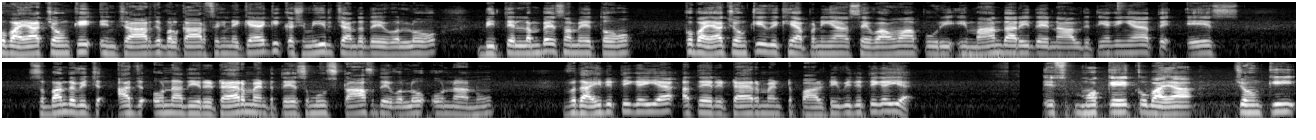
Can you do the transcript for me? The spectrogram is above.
ਘੁਬਾਇਆ ਚੌਂਕੀ ਇੰਚਾਰਜ ਬਲਕਾਰ ਸਿੰਘ ਨੇ ਕਿਹਾ ਕਿ ਕਸ਼ਮੀਰ ਚੰਦ ਦੇ ਵੱਲੋਂ ਬੀਤੇ ਲੰਬੇ ਸਮੇਂ ਤੋਂ ਘੁਬਾਇਆ, ਚੌਂਕੀ ਵਿਖੇ ਆਪਣੀਆਂ ਸੇਵਾਵਾਂ ਪੂਰੀ ਇਮਾਨਦਾਰੀ ਦੇ ਨਾਲ ਦਿੱਤੀਆਂ ਗਈਆਂ ਅਤੇ ਇਸ ਸਬੰਧ ਵਿੱਚ ਅੱਜ ਉਹਨਾਂ ਦੀ ਰਿਟਾਇਰਮੈਂਟ ਤੇ ਸਮੂਹ ਸਟਾਫ ਦੇ ਵੱਲੋਂ ਉਹਨਾਂ ਨੂੰ ਵਧਾਈ ਦਿੱਤੀ ਗਈ ਹੈ ਅਤੇ ਰਿਟਾਇਰਮੈਂਟ ਪਾਰਟੀ ਵੀ ਦਿੱਤੀ ਗਈ ਹੈ। ਇਸ ਮੌਕੇ ਘੁਬਾਇਆ, ਚੌਂਕੀ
